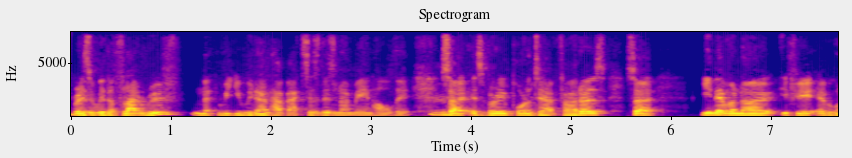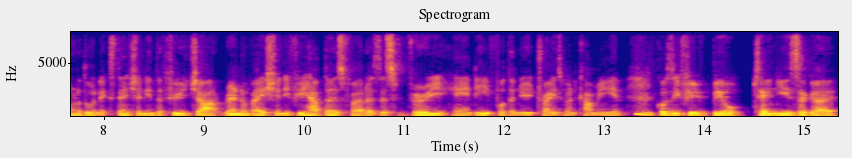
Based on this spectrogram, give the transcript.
Whereas with a flat roof, we, we don't have access. There's no manhole there. So it's very important to have photos. So you never know if you're ever going to do an extension in the future, mm. renovation. If you have those photos, it's very handy for the new tradesman coming in. Mm. Because if you've built 10 years ago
